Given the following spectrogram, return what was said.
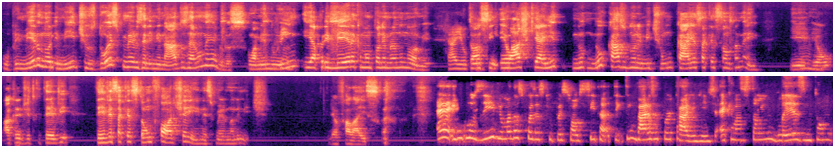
o, primeiro no limite, os dois primeiros eliminados eram negros, o amendoim Sim. e a primeira que eu não estou lembrando o nome. Então, assim, eu acho que aí, no, no, caso do No Limite 1, cai essa questão também. E uhum. eu acredito que teve, teve essa questão forte aí nesse primeiro No Limite. Eu ia falar isso. É, inclusive, uma das coisas que o pessoal cita, tem, tem várias reportagens, gente, é que elas estão em inglês, então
